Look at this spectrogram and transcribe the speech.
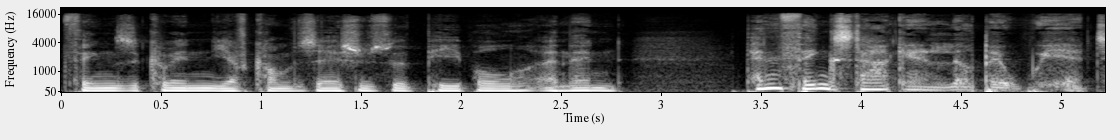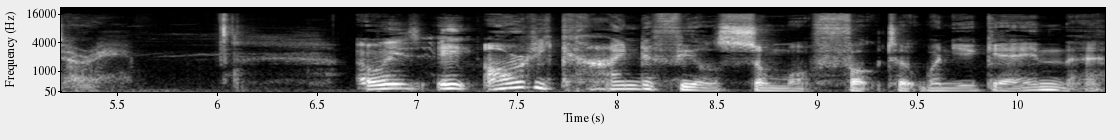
things are coming. You have conversations with people, and then then things start getting a little bit weird, Terry. Oh, it, it already kind of feels somewhat fucked up when you get in there.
